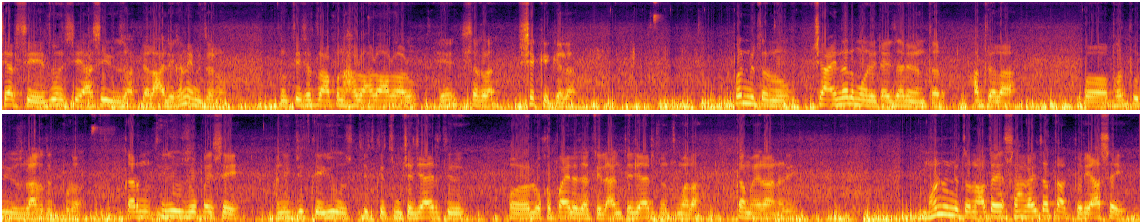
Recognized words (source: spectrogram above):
चारशे दोनशे असे यूज आपल्याला आले का नाही मित्रांनो? मग त्याच्यातून आपण हळूहळू हळूहळू हे सगळं शक्य केलं. पण मित्रांनो चॅनल मॉनिटाईज झाल्यानंतर आपल्याला भरपूर यूज लागतात पुढं. कारण यूज व पैसे आणि जितके यूज तितके तुमच्या जाहिराती लोक पाहिले जातील आणि त्या जाहिरातीतून तुम्हाला कमाई राहणार आहे. म्हणून मित्रांनो आता हे सांगायचं तात्पर्य असं आहे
